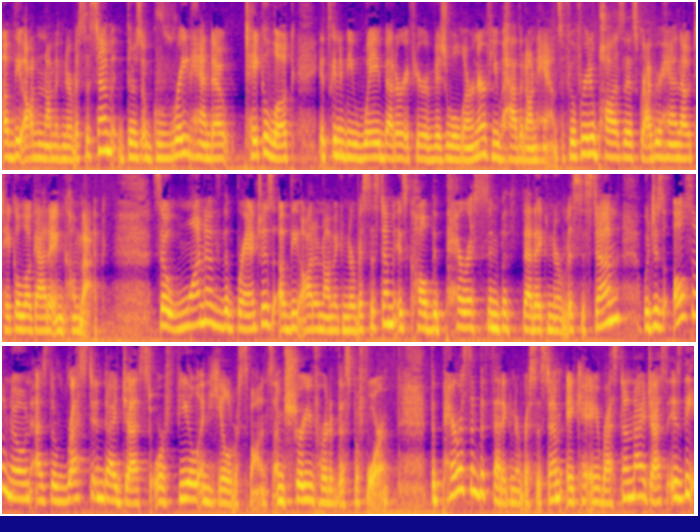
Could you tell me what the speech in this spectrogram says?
of the autonomic nervous system. There's a great handout. Take a look. It's going to be way better if you're a visual learner, if you have it on hand. So feel free to pause this, grab your handout, take a look at it, and come back. So, one of the branches of the autonomic nervous system is called the parasympathetic nervous system, which is also known as the rest and digest or feel and heal response. I'm sure you've heard of this before. The parasympathetic nervous system, aka rest and digest, is the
